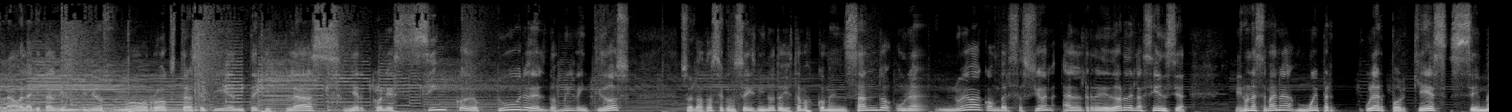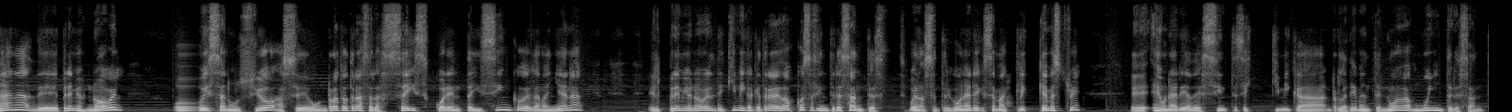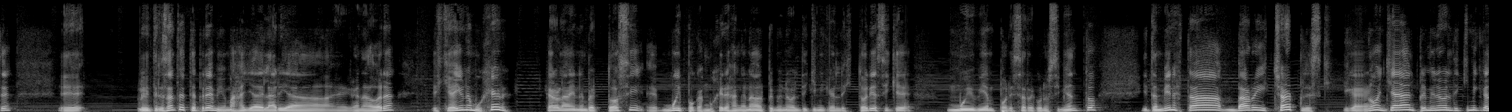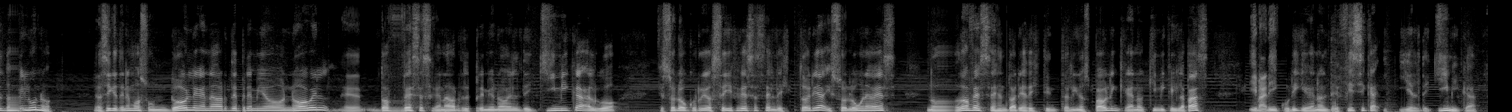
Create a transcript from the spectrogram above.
Hola, hola, ¿qué tal? Bienvenidos a un nuevo Rockstars aquí en TX Plus, miércoles 5 de octubre del 2022. Son las 12 con 6 minutos y estamos comenzando una nueva conversación alrededor de la ciencia. En una semana muy particular porque es semana de premios Nobel. Hoy se anunció hace un rato atrás, a las 6.45 de la mañana, el premio Nobel de Química que trae dos cosas interesantes. Bueno, se entregó un área que se llama Click Chemistry, eh, es un área de síntesis química relativamente nueva, muy interesante. Eh, lo interesante de este premio, más allá del área eh, ganadora, es que hay una mujer, Caroline Bertozzi. muy pocas mujeres han ganado el premio Nobel de Química en la historia, así que muy bien por ese reconocimiento. Y también está Barry Sharpless, que ganó ya el premio Nobel de Química el 2001. Así que tenemos un doble ganador de premio Nobel, dos veces ganador del premio Nobel de Química, algo que solo ha ocurrido seis veces en la historia y solo una vez no, dos veces en dos áreas distintas. Linus Pauling, que ganó Química y La Paz, y Marie Curie, que ganó el de Física y el de Química.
